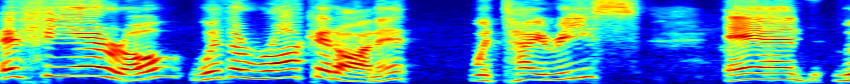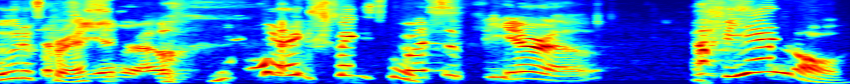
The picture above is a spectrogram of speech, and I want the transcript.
a Fiero with a rocket on it with Tyrese and Ludacris wearing spacesuits. What's a Fiero? A Fiero.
